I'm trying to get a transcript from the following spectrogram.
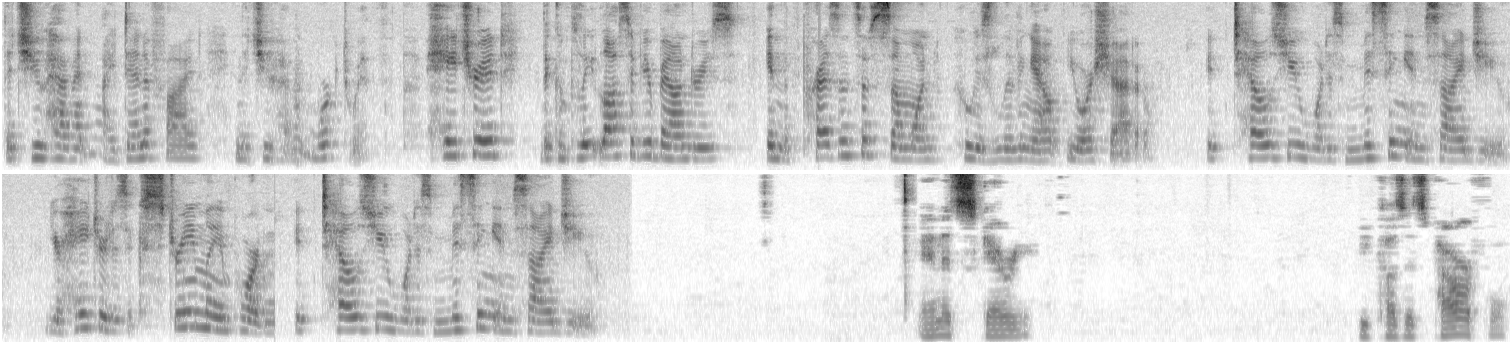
That you haven't identified and that you haven't worked with. Hatred, the complete loss of your boundaries in the presence of someone who is living out your shadow. It tells you what is missing inside you. Your hatred is extremely important. It tells you what is missing inside you. And it's scary because it's powerful.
